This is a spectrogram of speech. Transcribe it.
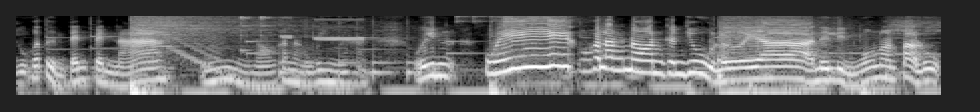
กูก็ตื่นเต้นเป็นนะ อืมน้องกำลังวิ่งนะคะวินวิเขากำลังนอนกันอยู่เลยอะลินลินง่วงนอนเปล่าลูก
